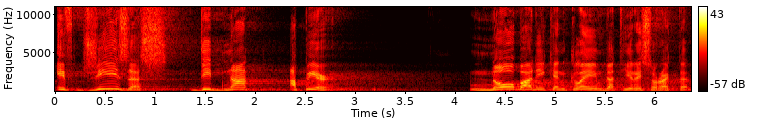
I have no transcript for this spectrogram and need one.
if Jesus did not appear. Nobody can claim that he resurrected.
